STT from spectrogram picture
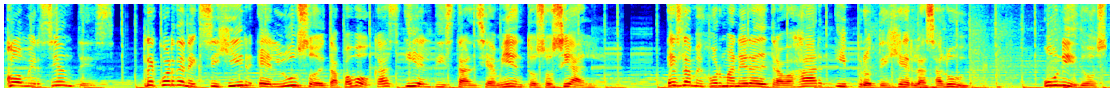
Comerciantes, recuerden exigir el uso de tapabocas y el distanciamiento social. Es la mejor manera de trabajar y proteger la salud. Unidos,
